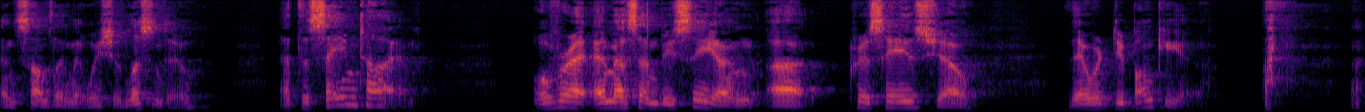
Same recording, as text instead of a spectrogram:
and something that we should listen to, at the same time, over at MSNBC on uh, Chris Hayes' show, they were debunking it.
